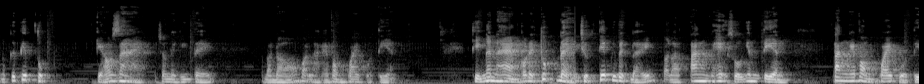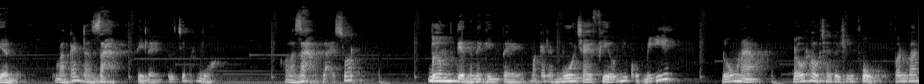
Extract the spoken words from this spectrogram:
nó cứ tiếp tục kéo dài trong nền kinh tế. Và đó gọi là cái vòng quay của tiền. Thì ngân hàng có thể thúc đẩy trực tiếp cái việc đấy, gọi là tăng cái hệ số nhân tiền, tăng cái vòng quay của tiền bằng cách là giảm tỷ lệ dự trữ bắt buộc, hoặc là giảm lãi suất bơm tiền vào nền kinh tế bằng cách là mua trái phiếu như của Mỹ đúng không nào? Đấu thầu trái phiếu chính phủ vân vân.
